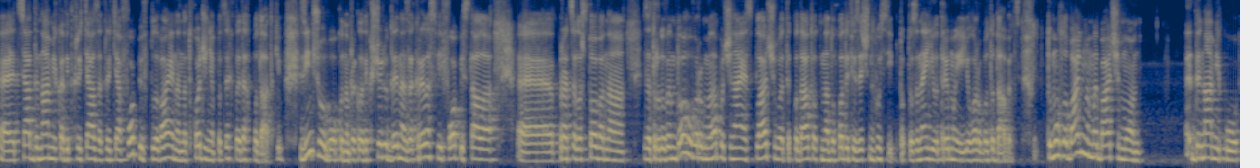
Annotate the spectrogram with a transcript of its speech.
е, ця динаміка відкриття закриття ФОПів впливає на надходження по цих видах податків. З іншого боку, наприклад, якщо людина закрила свій ФОП і стала е, працевлаштована за трудовим договором, вона починає сплачувати податок на доходи фізичних осіб, тобто за неї отримує його роботодавець. Тому глобально ми бачимо. Динаміку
